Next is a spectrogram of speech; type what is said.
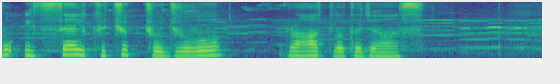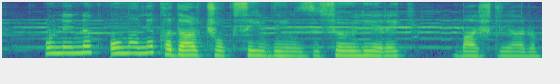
bu içsel küçük çocuğu rahatlatacağız. Ona ne, ona ne kadar çok sevdiğinizi söyleyerek başlayalım.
